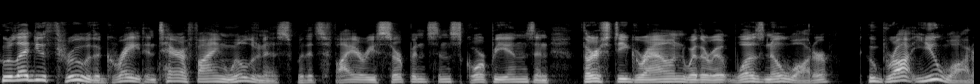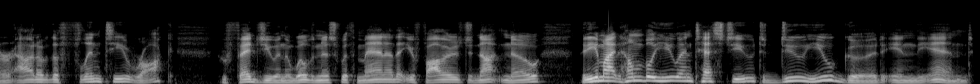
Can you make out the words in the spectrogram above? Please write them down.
who led you through the great and terrifying wilderness with its fiery serpents and scorpions and thirsty ground where there was no water, who brought you water out of the flinty rock, who fed you in the wilderness with manna that your fathers did not know, that he might humble you and test you to do you good in the end.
